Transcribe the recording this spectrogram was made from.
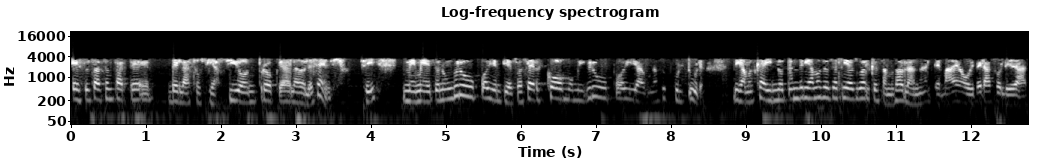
estos hacen parte de, la asociación propia de la adolescencia, ¿sí? Me meto en un grupo y empiezo a hacer como mi grupo y hago una subcultura. Digamos que ahí no tendríamos ese riesgo del que estamos hablando en el tema de hoy de la soledad,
